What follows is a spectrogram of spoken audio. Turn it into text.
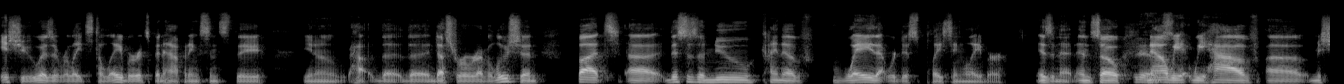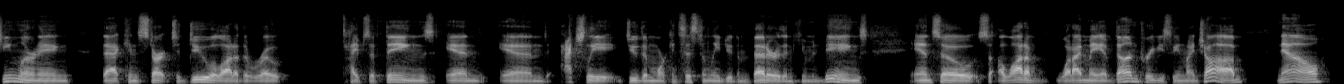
issue as it relates to labor. It's been happening since the you know how the the industrial revolution. But uh, this is a new kind of way that we're displacing labor isn't it? And so it now we we have uh, machine learning that can start to do a lot of the rote types of things and and actually do them more consistently do them better than human beings. And so, so a lot of what i may have done previously in my job now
